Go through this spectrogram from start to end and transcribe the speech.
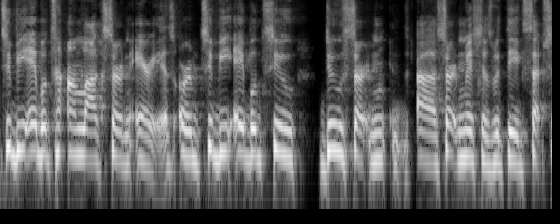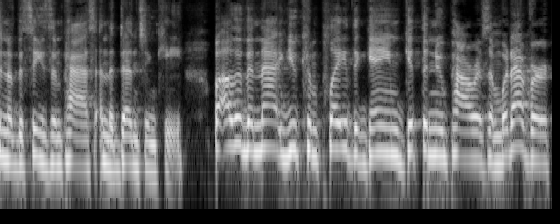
to be able to unlock certain areas or to be able to do certain uh, certain missions with the exception of the season pass and the dungeon key but other than that you can play the game get the new powers and whatever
